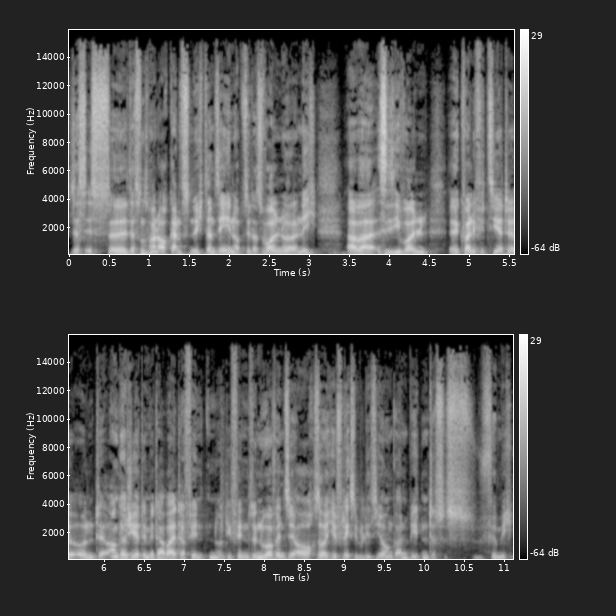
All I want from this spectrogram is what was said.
Das ist, äh, das muss man auch ganz nüchtern sehen, ob sie das wollen oder nicht. Aber sie wollen äh, äh, qualifizierte und engagierte Mitarbeiter finden. Und die finden sie nur, wenn sie auch solche Flexibilisierung anbieten. Das ist für mich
